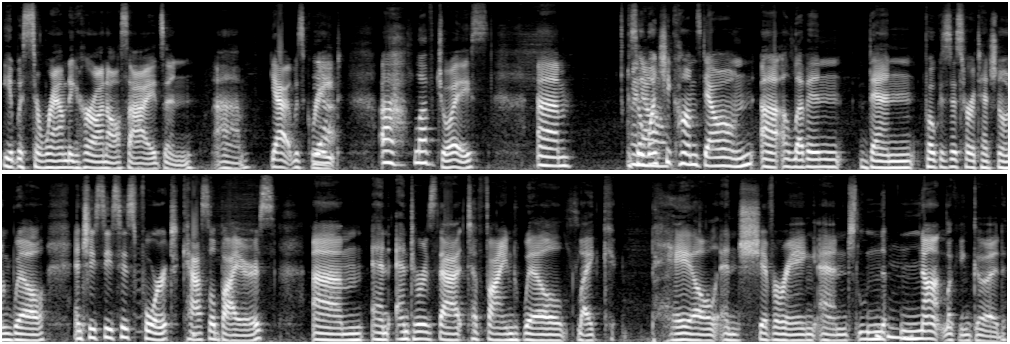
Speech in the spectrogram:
it was surrounding her on all sides and um yeah it was great. Ah, love Joyce. Um so once she calms down, uh, Eleven then focuses her attention on Will, and she sees his fort, Castle Byers, um, and enters that to find Will like pale and shivering and n- not looking good.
